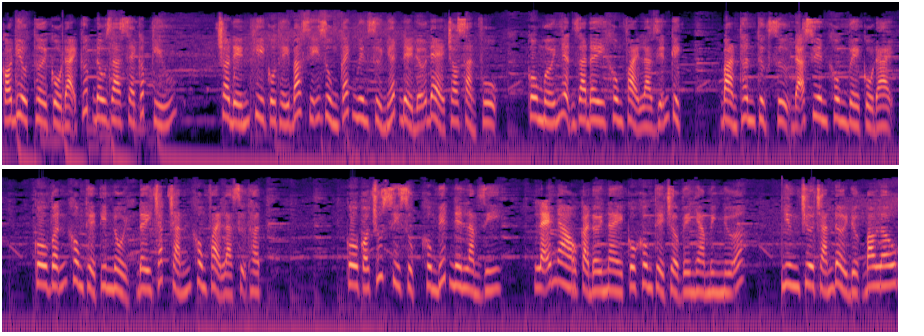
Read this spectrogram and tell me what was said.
Có điều thời cổ đại cướp đâu ra xe cấp cứu. Cho đến khi cô thấy bác sĩ dùng cách nguyên xử nhất để đỡ đẻ cho sản phụ, cô mới nhận ra đây không phải là diễn kịch. Bản thân thực sự đã xuyên không về cổ đại. Cô vẫn không thể tin nổi đây chắc chắn không phải là sự thật. Cô có chút suy sụp không biết nên làm gì. Lẽ nào cả đời này cô không thể trở về nhà mình nữa? Nhưng chưa chán đời được bao lâu.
